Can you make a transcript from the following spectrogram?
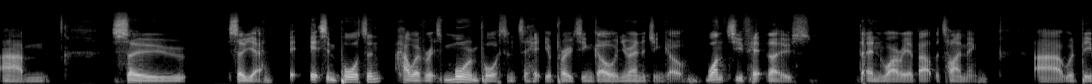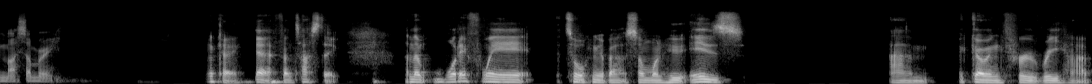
Um, so, so yeah, it, it's important. However, it's more important to hit your protein goal and your energy goal. Once you've hit those, then worry about the timing. Uh, would be my summary. Okay, yeah, fantastic. And then what if we're talking about someone who is um, going through rehab,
